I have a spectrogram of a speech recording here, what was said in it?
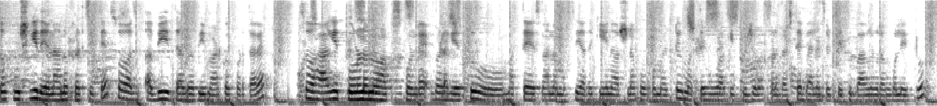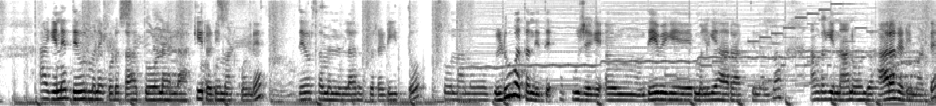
ಸೊ ಖುಷಿಗಿದೆ ನಾನು ಕಟ್ಸಿದ್ದೆ. ಸೊ ಅದು ಅಬಿ ಇದ್ದಾಗ ಅಬಿ ಮಾಡ್ಕೊಡ್ತಾರೆ ಸೊ ಹಾಗೆ ತೋರಣನೂ ಹಾಕಿಸ್ಕೊಂಡೆ. ಬೆಳಗ್ಗೆ ಎದ್ದು ಮತ್ತೆ ಸ್ನಾನ ಮುಗಿಸಿ ಅದಕ್ಕೆ ಏನು ಅರ್ಶಿನ ಕುಂಕುಮ ಇಟ್ಟು ಮತ್ತೆ ಹೂವು ಹಾಕಿ ಪೂಜೆ ಮಾಡ್ಕೊಳ್ಳೋದು ಅಷ್ಟೇ ಬ್ಯಾಲೆನ್ಸ್ ಇಟ್ಟಿದ್ದು ಬಾಗಿಲು ರಂಗೋಲಿ ಇಟ್ಟು. ಹಾಗೆಯೇ ದೇವ್ರ ಮನೆ ಕೂಡ ಸಹ ತೋರಣ ಎಲ್ಲ ಹಾಕಿ ರೆಡಿ ಮಾಡಿಕೊಂಡೆ. ದೇವ್ರ ಸಾಮಾನೆಲ್ಲ ರೆಡಿ ಇತ್ತು. ಸೊ ನಾನು ಬಿಡುವ ತಂದಿದ್ದೆ ಪೂಜೆಗೆ ದೇವಿಗೆ ಮಲ್ಲಿಗೆ ಹಾರ ಹಾಕ್ತೀನಲ್ವ? ಹಂಗಾಗಿ ನಾನು ಒಂದು ಹಾರ ರೆಡಿ ಮಾಡಿದೆ.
